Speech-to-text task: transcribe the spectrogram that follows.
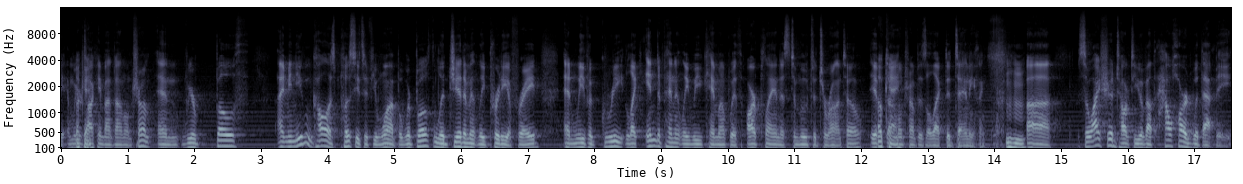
day, and we were talking about Donald Trump, and we are both. I mean, you can call us pussies if you want, but we're both legitimately pretty afraid, and we've agreed, like independently, we came up with our plan is to move to Toronto if Okay. Donald Trump is elected to anything. Mm-hmm. Uh, so I should talk to you about how hard would that be?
